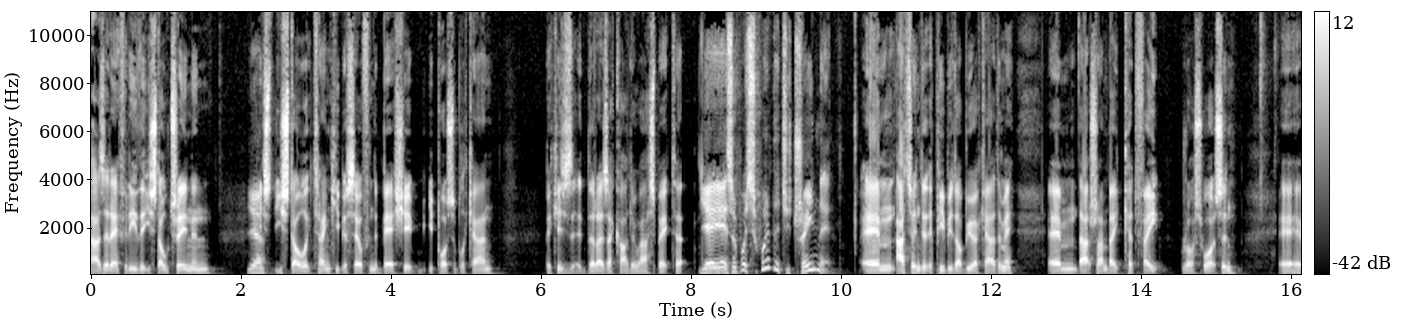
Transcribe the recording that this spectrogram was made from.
as a referee that you still train and Yeah. you, you still like try and keep yourself in the best shape you possibly can because there is a cardio aspect to it. Yeah, yeah. So, which, where did you train then? Um, I trained at the PBW Academy. Um, that's run by Kid Fight, Ross Watson. Uh,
